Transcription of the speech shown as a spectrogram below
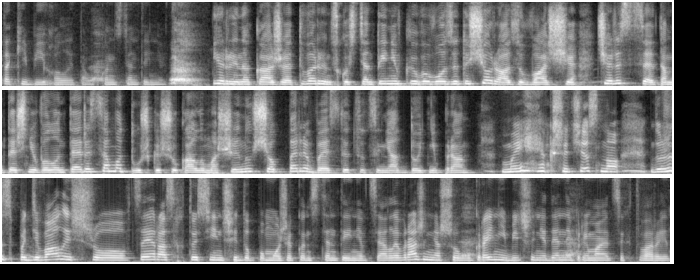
так і бігали там в Константинівці. Ірина каже, тварин з Костянтинівки вивозити щоразу важче. Через це тамтешні волонтери самотужки шукали машину, щоб перевезти цуценят до Дніпра. Ми, якщо чесно, дуже сподівалися, що в цей раз хтось інший допоможе Константинівці, але враження, що в Україні більше ніде не приймають цих тварин.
